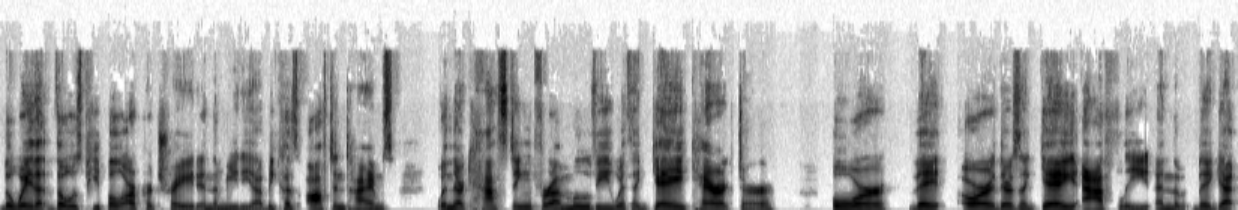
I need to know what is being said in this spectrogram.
the way that those people are portrayed in the media because oftentimes when they're casting for a movie with a gay character or they or there's a gay athlete and the, they get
